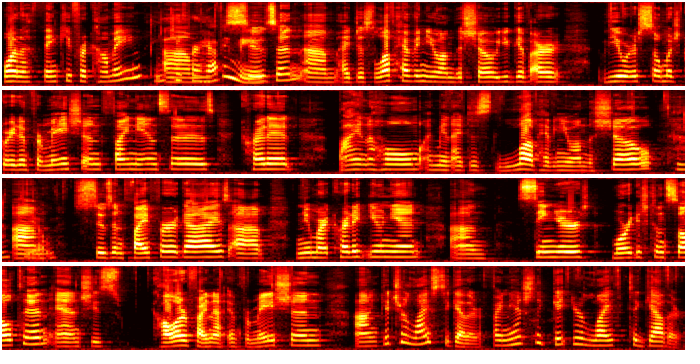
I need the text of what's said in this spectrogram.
Want to thank you for coming. Thank you for having me. Susan. Um, I just love having you on the show. You give our viewers so much great information, finances, credit, buying a home. I mean, I just love having you on the show. Thank um, you. Susan Pfeiffer, guys, um, NuMark Credit Union, um, senior mortgage consultant, and she's call her, find out information, um, get your lives together. Financially, get your life together.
